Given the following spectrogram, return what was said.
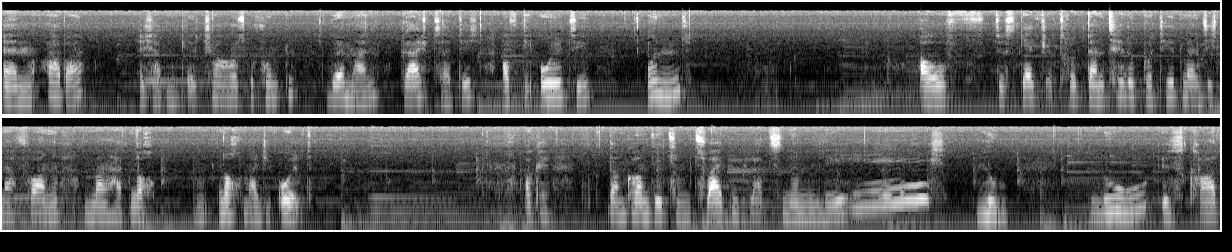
Ähm, aber ich habe einen Glitch herausgefunden wenn man gleichzeitig auf die Ulti und auf das Gadget drückt, dann teleportiert man sich nach vorne und man hat noch, noch mal die Ult. Okay, dann kommen wir zum zweiten Platz, nämlich Lu. Lu ist gerade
